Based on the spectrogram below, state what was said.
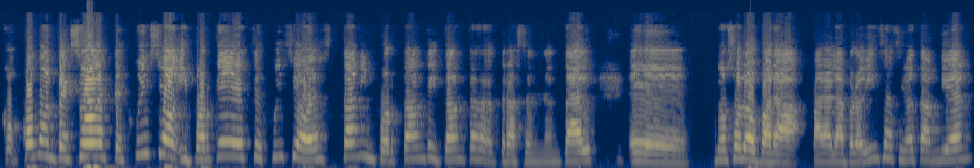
cómo empezó este juicio y por qué este juicio es tan importante y tan tra- trascendental, eh, no solo para, para la provincia, sino también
